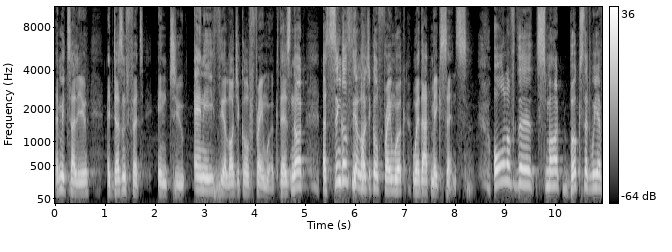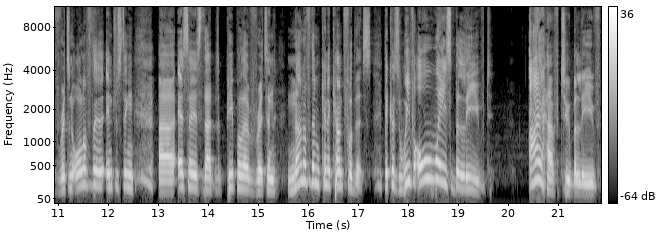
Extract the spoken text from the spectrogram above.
Let me tell you, it doesn't fit into any theological framework. There's not a single theological framework where that makes sense. All of the smart books that we have written, all of the interesting uh, essays that people have written, none of them can account for this because we've always believed, I have to believe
